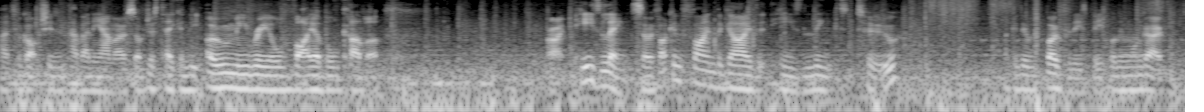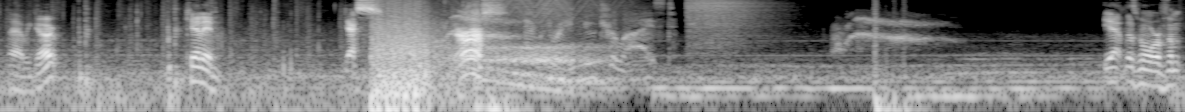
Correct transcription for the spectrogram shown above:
I forgot she didn't have any ammo, so I've just taken the only real viable cover. Alright, he's linked, so if I can find the guy that he's linked to, can deal with both of these people in one go. There we go. Kill him. Yes! Yes! X-ray neutralized. Yeah, there's more of them.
